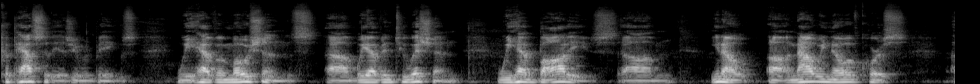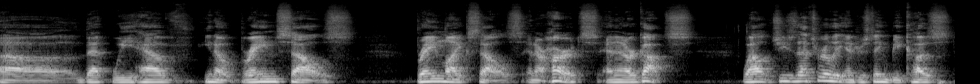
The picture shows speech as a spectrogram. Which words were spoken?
capacity as human beings. We have emotions, um, we have intuition, we have bodies. Um, you know, uh, now we know, of course, uh, that we have, you know, brain cells, brain like cells in our hearts and in our guts. Well, geez, that's really interesting because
